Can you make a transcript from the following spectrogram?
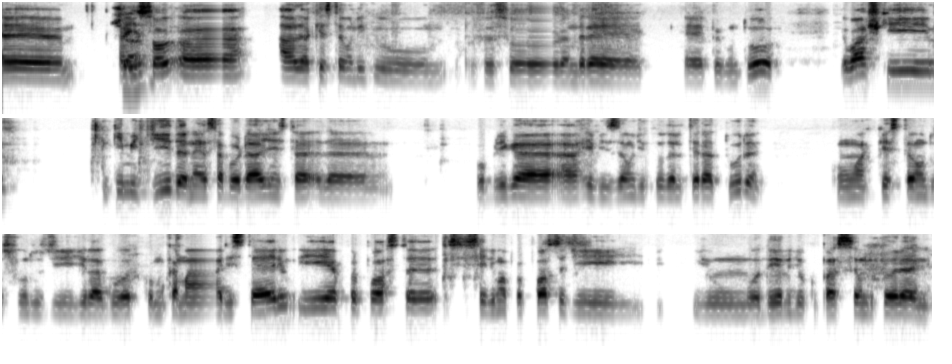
É, aí só uh, a questão ali que o professor André é, perguntou, eu acho que em que medida né, essa abordagem está, da, obriga a revisão de toda a literatura com a questão dos fundos de, de lagoa como camada estéreo e a proposta seria uma proposta de, de um modelo de ocupação litorânea.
